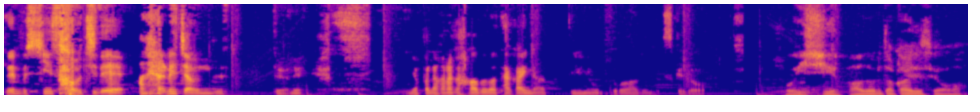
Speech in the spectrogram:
全部審査落ちで跳ねられちゃうんですよね。やっぱなかなかハードルが高いなっていうところがあるんですけど、美味しい。ハードル高いですよ。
